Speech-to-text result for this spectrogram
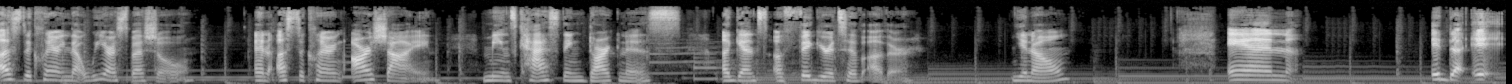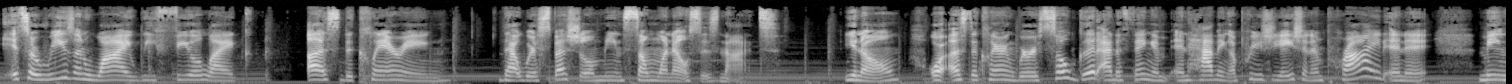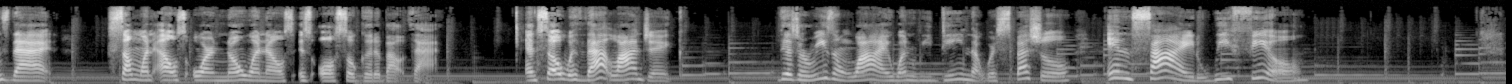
us declaring that we are special and us declaring our shine means casting darkness against a figurative other, you know? And it, it it's a reason why we feel like us declaring that we're special means someone else is not you know, or us declaring we're so good at a thing and, and having appreciation and pride in it means that someone else or no one else is also good about that. And so, with that logic, there's a reason why when we deem that we're special, inside we feel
